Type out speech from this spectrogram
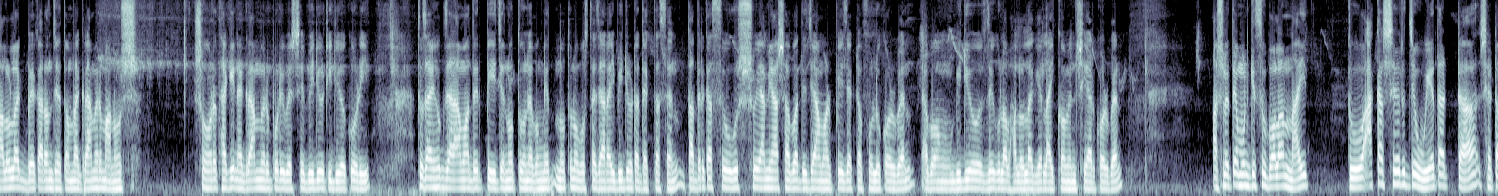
ভালো লাগবে, কারণ যেহেতু আমরা গ্রামের মানুষ, শহরে থাকি না গ্রামের পরিবেশে ভিডিও টিডিও করি। তো যাই হোক, যারা আমাদের পেজে নতুন এবং নতুন অবস্থায় যারা এই ভিডিওটা দেখতেছেন, তাদের কাছে অবশ্যই আমি আশাবাদী যে আমার পেজ একটা ফলো করবেন এবং ভিডিও যেগুলো ভালো লাগে লাইক কমেন্ট শেয়ার করবেন। আসলে তেমন কিছু বলার নাই। তো আকাশের যে ওয়েদারটা সেটা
